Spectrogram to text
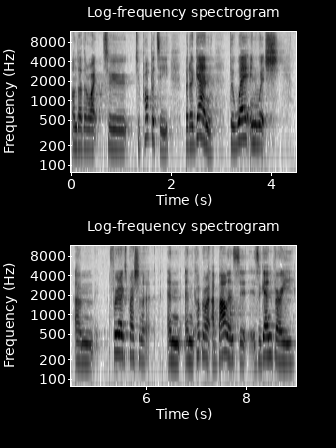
under the right to, to property. But again, the way in which um, expression and, and copyright are balanced is again very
